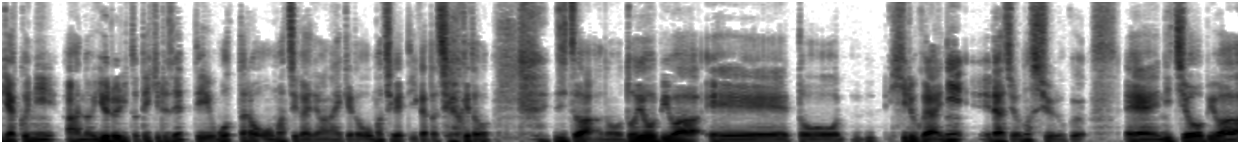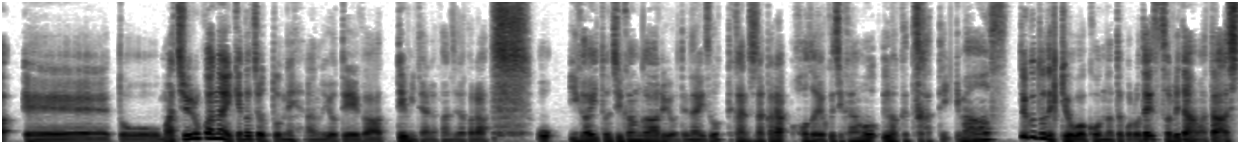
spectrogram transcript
逆に、あの、ゆるりとできるぜって思ったら大間違いではないけど、大間違いって言い方違うけど、実はあの、土曜日は、えー、っと、昼ぐらいにラジオの収録。えー、日曜日は、えー、っと、まあ、収録はないけど、ちょっとね、あの、予定があってみたいな感じだから、お、意外と時間があるようでないぞって感じだから、程よく時間をうまく使っていきます。ということで今日はこんなところで、それではまた明日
